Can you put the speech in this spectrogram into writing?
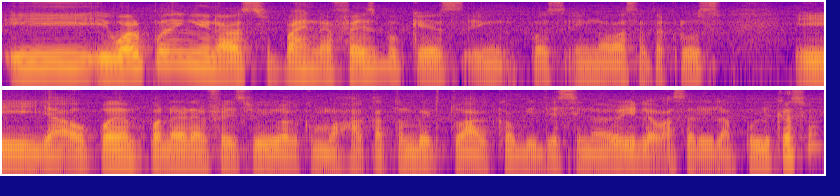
y igual pueden ir a su página de Facebook que es pues Innova Santa Cruz y ya o pueden poner en Facebook igual como Hackathon Virtual COVID-19 y le va a salir la publicación.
